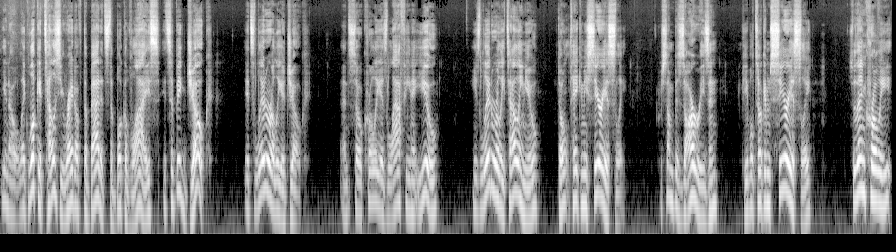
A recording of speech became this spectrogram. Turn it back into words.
you know, like, look, it tells you right off the bat it's the Book of Lies. It's a big joke. It's literally a joke. And so Crowley is laughing at you. He's literally telling you, don't take me seriously. For some bizarre reason, people took him seriously. So then Crowley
